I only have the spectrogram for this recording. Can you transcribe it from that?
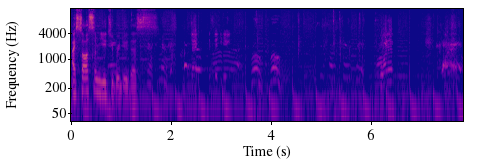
I saw some YouTuber do this. Come here, Is, that, is it you? move, move. This is so stupid. One of. Get it!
